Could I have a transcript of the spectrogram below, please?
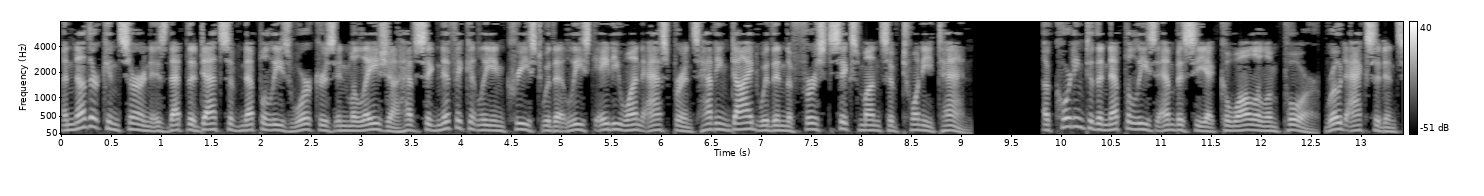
Another concern is that the deaths of Nepalese workers in Malaysia have significantly increased with at least 81 aspirants having died within the first six months of 2010. According to the Nepalese embassy at Kuala Lumpur, road accidents,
